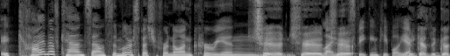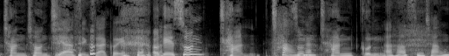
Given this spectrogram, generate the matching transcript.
it kind of can sound similar, especially for non-Korean True, true, language true. speaking people. Yeah. Because we go chan chan. chan. yes, exactly. okay, Sunchan. Chang. Sunchan-gun. uh huh. Sunchang.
